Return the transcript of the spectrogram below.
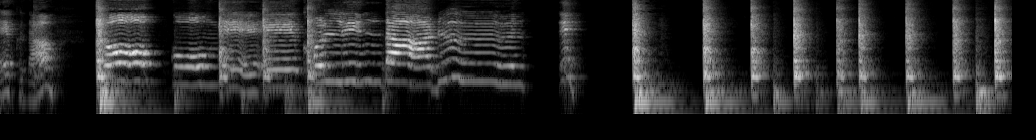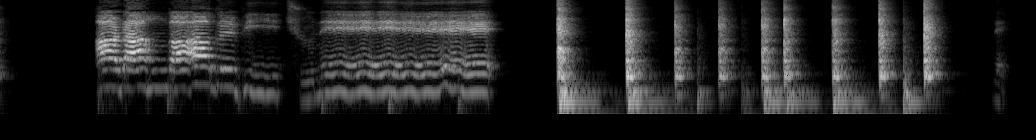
네, 그 다음 덕공에 걸린 달은 이. 아랑각을 비추네 네.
